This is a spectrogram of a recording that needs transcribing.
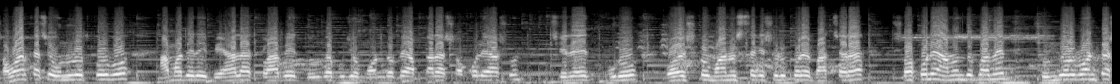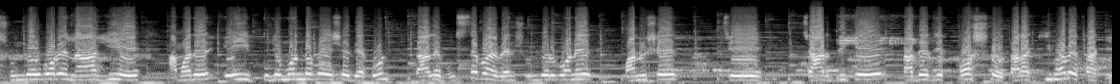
সবার কাছে অনুরোধ করব, আমাদের এই বেহালা ক্লাবের দুর্গাপুজো মণ্ডপে আপনারা সকলে আসুন ছেলে পুরো বয়স্ক মানুষ থেকে শুরু করে বাচ্চারা সকলে আনন্দ পাবেন। সুন্দরবনটা সুন্দরবনে না গিয়ে আমাদের এই পুজো মণ্ডপে এসে দেখুন, তাহলে বুঝতে পারবেন সুন্দরবনের মানুষের যে চারদিকে তাদের যে কষ্ট, তারা কীভাবে থাকে,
